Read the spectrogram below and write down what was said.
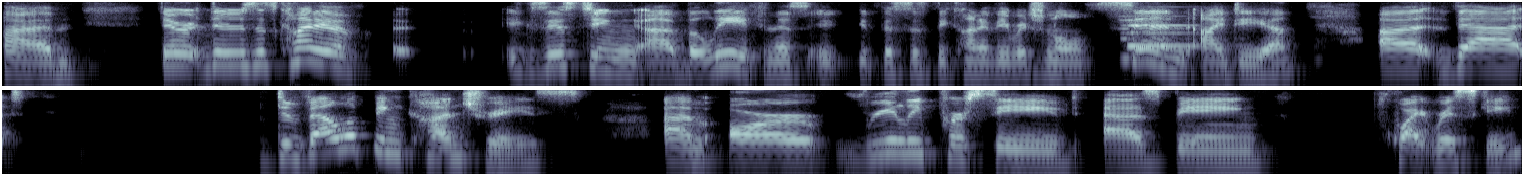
um, there, there's this kind of existing uh, belief, and this this is the kind of the original sin idea, uh, that developing countries um, are really perceived as being quite risky.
